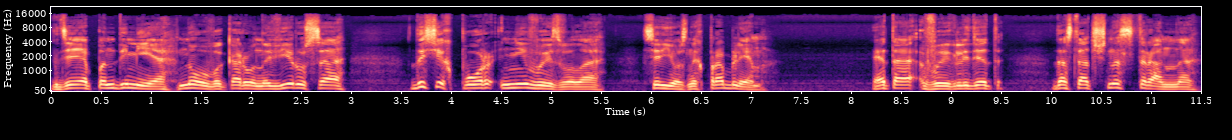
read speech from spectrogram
где пандемия нового коронавируса до сих пор не вызвала серьезных проблем. Это выглядит достаточно странно,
